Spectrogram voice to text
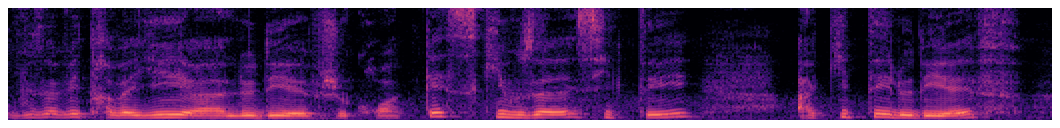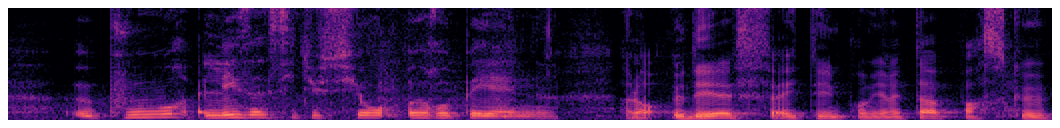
Vous avez travaillé à l'EDF, je crois. Qu'est-ce qui vous a incité à quitter l'EDF pour les institutions européennes? Alors EDF a été une première étape parce que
